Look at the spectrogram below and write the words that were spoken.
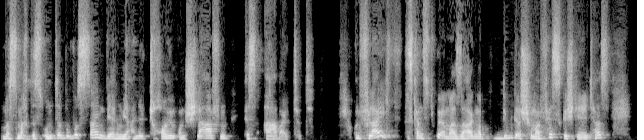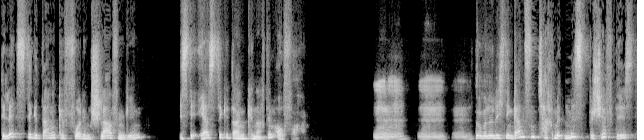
Und was macht das Unterbewusstsein, während wir alle träumen und schlafen? Es arbeitet. Und vielleicht, das kannst du ja mal sagen, ob du das schon mal festgestellt hast, der letzte Gedanke vor dem Schlafengehen ist der erste Gedanke nach dem Aufwachen. Mhm, mh, mh. So, wenn du dich den ganzen Tag mit Mist beschäftigst,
